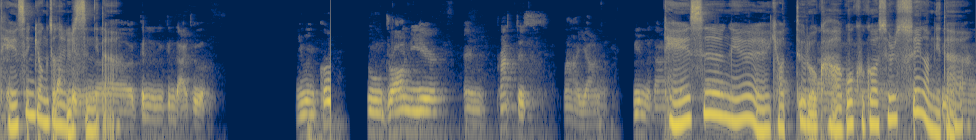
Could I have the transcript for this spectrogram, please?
대승경전을 읽습니다. uh, 대승을 곁으로 가고 그것을 수행합니다. uh,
